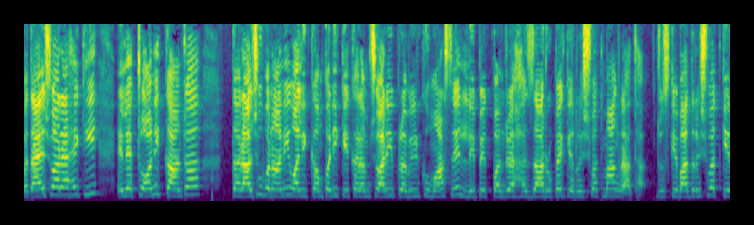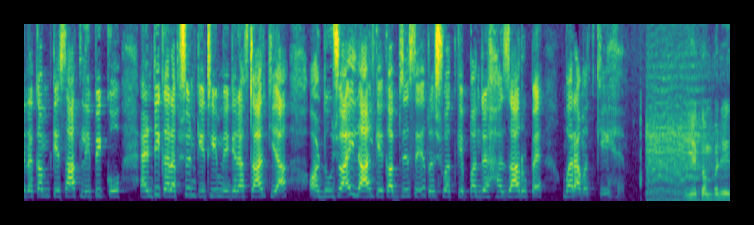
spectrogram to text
बताया जा रहा है कि इलेक्ट्रॉनिक कांटा तराजू बनाने वाली कंपनी के कर्मचारी प्रवीण कुमार से लिपिक पंद्रह हज़ार रूपए की रिश्वत मांग रहा था, जिसके बाद रिश्वत की रकम के साथ लिपिक को एंटी करप्शन की टीम ने गिरफ़्तार किया और दुजाई लाल के कब्जे से रिश्वत के पंद्रह हज़ार रूपए बरामद किए हैं। ये कंपनी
